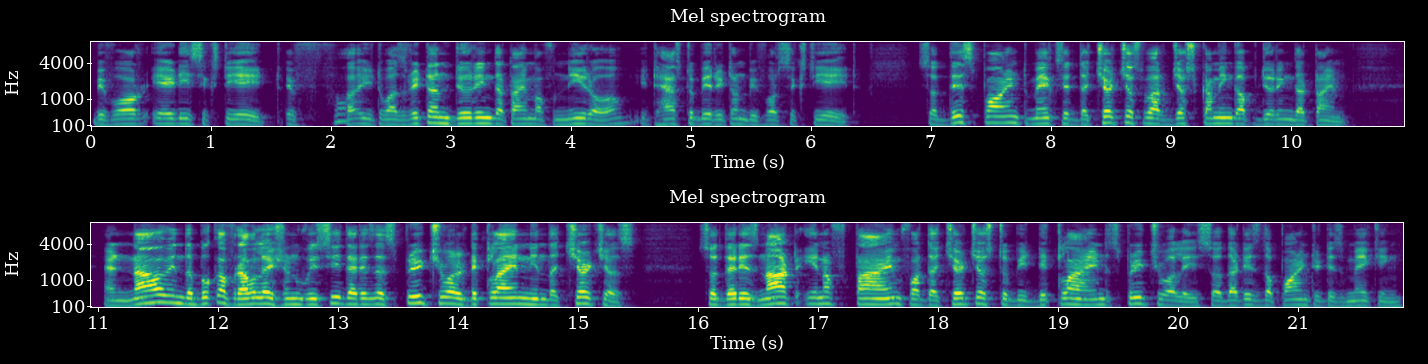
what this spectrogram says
before AD 68. If uh, it was written during the time of Nero, it has to be written before 68. So this point makes it the churches were just coming up during that time. And now in the book of Revelation, we see there is a spiritual decline in the churches so there is not enough time for the churches to be declined spiritually. So that is the point it is making.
